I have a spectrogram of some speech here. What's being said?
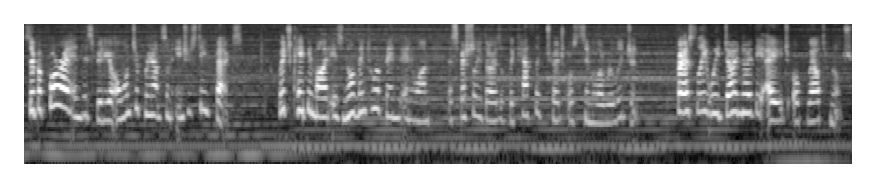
So before I end this video, I want to bring up some interesting facts, which keep in mind is not meant to offend anyone, especially those of the Catholic Church or similar religion. Firstly, we don't know the age of Loutermilch.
